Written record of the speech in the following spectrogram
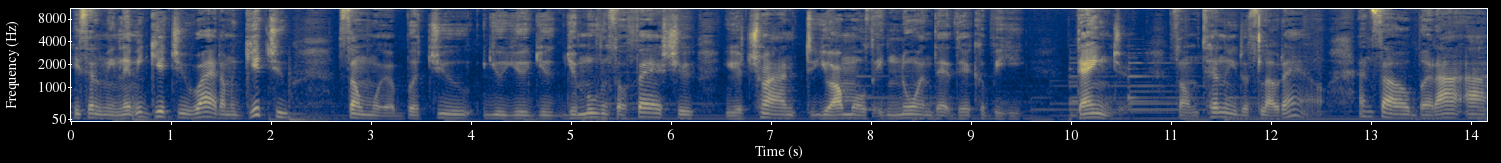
He's telling me, "Let me get you right. I'm gonna get you somewhere, but you you you you you're moving so fast. You you're trying to. You're almost ignoring that there could be danger." So I'm telling you to slow down. And so, but I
